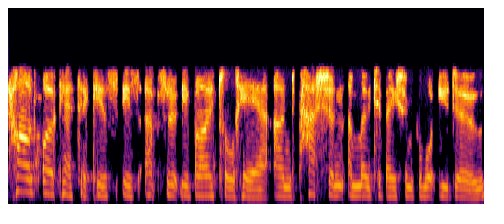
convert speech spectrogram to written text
hard work ethic is is absolutely vital here, and passion and motivation for what you do.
